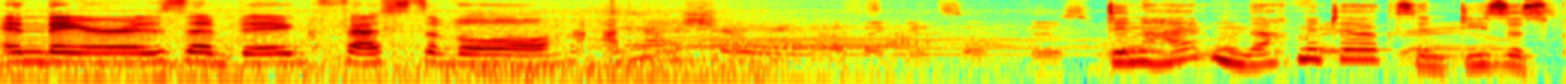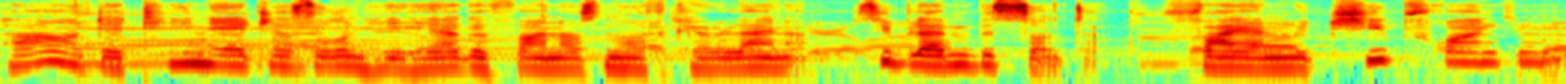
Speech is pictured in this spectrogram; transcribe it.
And there is a big festival. I'm not sure where. Den halben Nachmittag sind dieses Paar und der Teenager-Sohn hierher gefahren aus North Carolina. Sie bleiben bis Sonntag, feiern mit Jeep-Freunden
